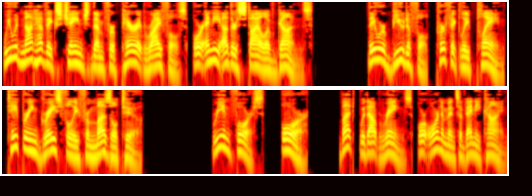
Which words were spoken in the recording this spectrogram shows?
We would not have exchanged them for Parrott rifles, or any other style of guns. They were beautiful, perfectly plain, tapering gracefully from muzzle to reinforce or butt, without rings, or ornaments of any kind.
